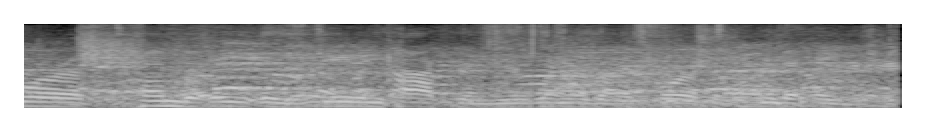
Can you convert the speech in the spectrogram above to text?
score of 10 to 8 is Jayden Cochran, your winner by a score of 10 to 8.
